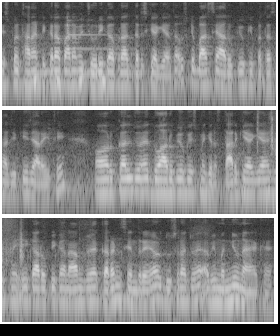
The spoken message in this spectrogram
इस पर थाना टिकरापारा में चोरी का अपराध दर्ज किया गया था। उसके बाद से आरोपियों की पतासाजी की जा रही थी और कल जो है दो आरोपियों को इसमें गिरफ़्तार किया गया है, जिसमें एक आरोपी का नाम जो है करण सेंद्रे है और दूसरा जो है अभिमन्यु नायक है।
